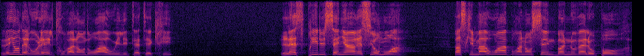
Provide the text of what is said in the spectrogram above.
L'ayant déroulé, il trouva l'endroit où il était écrit L'Esprit du Seigneur est sur moi, parce qu'il m'a oint pour annoncer une bonne nouvelle aux pauvres.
